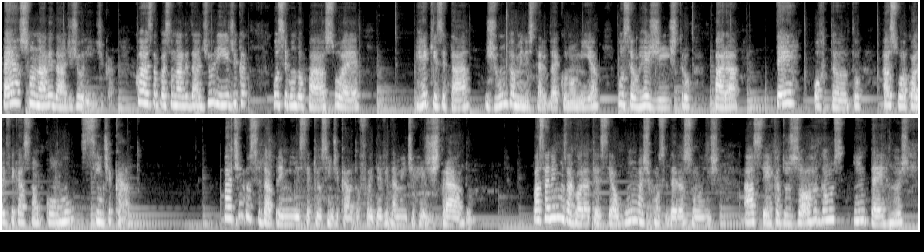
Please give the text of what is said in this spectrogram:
personalidade jurídica. Com essa personalidade jurídica, o segundo passo é requisitar, junto ao Ministério da Economia, o seu registro para ter, portanto, a sua qualificação como sindicato. Partindo-se da premissa que o sindicato foi devidamente registrado, Passaremos agora a tecer algumas considerações acerca dos órgãos internos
